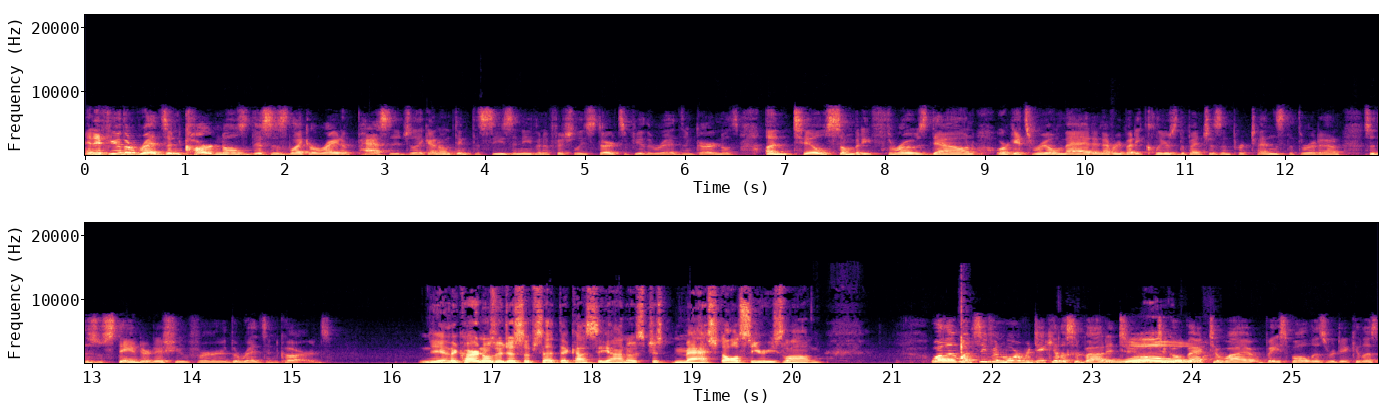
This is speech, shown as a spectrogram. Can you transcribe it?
And if you're the Reds and Cardinals, this is like a rite of passage. Like I don't think the season even officially starts if you're the Reds and Cardinals until somebody throws down or gets real mad and everybody clears the benches and pretends to throw down. So this was standard issue for the Reds and Cards. Yeah, the Cardinals are just upset that Castellanos just mashed all series long. Well, and what's even more ridiculous about it, to, to go back to why baseball is ridiculous,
